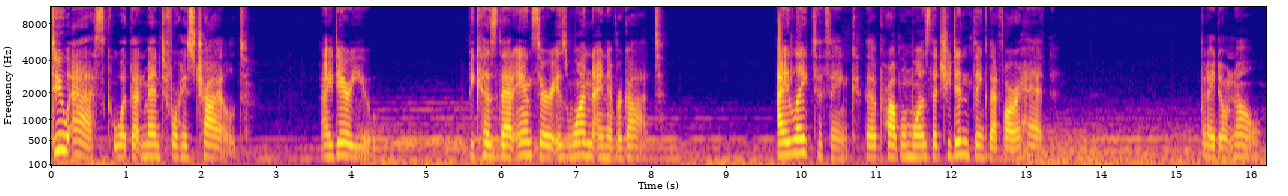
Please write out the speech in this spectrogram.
Do ask what that meant for his child. I dare you because that answer is one I never got. I like to think the problem was that she didn't think that far ahead. But I don't know.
